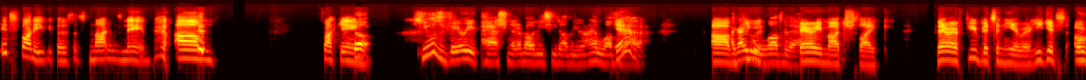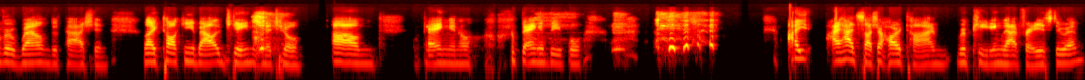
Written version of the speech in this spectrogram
it's funny because that's not his name. Um, fucking No, he was very passionate about ECW, and I love yeah. that. Um, Like I loved that. very much like. There are a few bits in here where he gets overwhelmed with passion, like talking about James Mitchell, um, banging, banging people. I I had such a hard time repeating that phrase to him.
